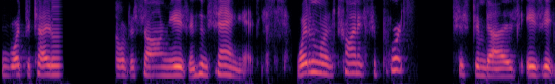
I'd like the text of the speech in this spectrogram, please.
what the title of the song is and who sang it. What an electronic support system does is it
